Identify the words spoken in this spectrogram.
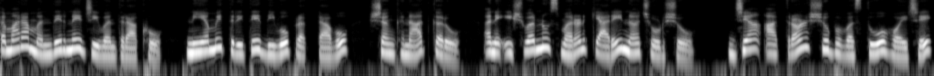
તમારા મંદિરને જીવંત રાખો. નિયમિત રીતે દીવો પ્રગટાવો, શંખનાદ કરો અને ઈશ્વરનું સ્મરણ ક્યારેય ન છોડશો. જ્યાં આ ત્રણ શુભ વસ્તુઓ હોય છે,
